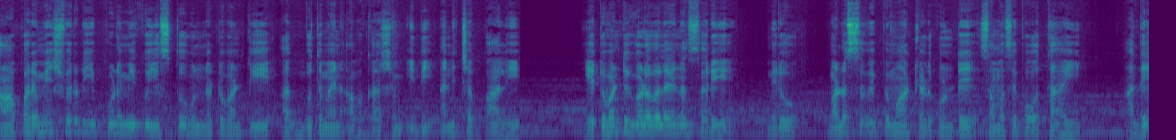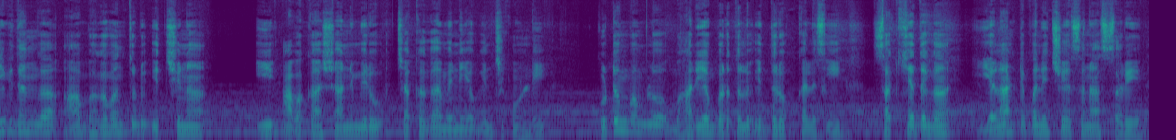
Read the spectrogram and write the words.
ఆ పరమేశ్వరుడు ఇప్పుడు మీకు ఇస్తూ ఉన్నటువంటి అద్భుతమైన అవకాశం ఇది అని చెప్పాలి. ఎటువంటి గొడవలైనా సరే మీరు మనస్సు విప్పి మాట్లాడుకుంటే సమస్య పోతాయి. అదేవిధంగా ఆ భగవంతుడు ఇచ్చిన ఈ అవకాశాన్ని మీరు చక్కగా వినియోగించుకోండి. కుటుంబంలో భార్యాభర్తలు ఇద్దరు కలిసి సఖ్యతగా ఎలాంటి పని చేసినా సరే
